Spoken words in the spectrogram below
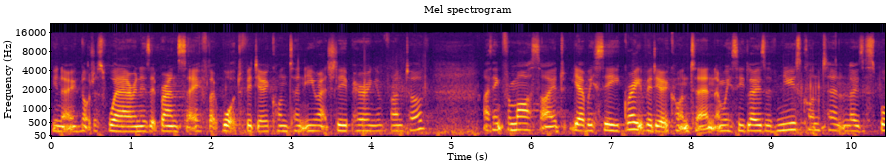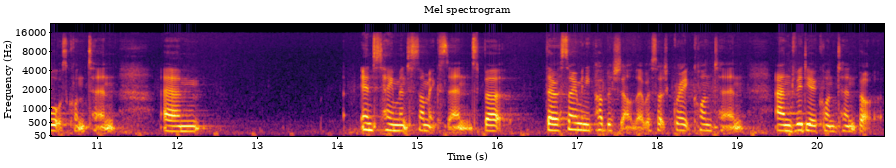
you know, not just where and is it brand safe, like what video content are you actually appearing in front of. I think from our side, yeah, we see great video content and we see loads of news content and loads of sports content, um, entertainment to some extent, but there are so many publishers out there with such great content and video content, but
